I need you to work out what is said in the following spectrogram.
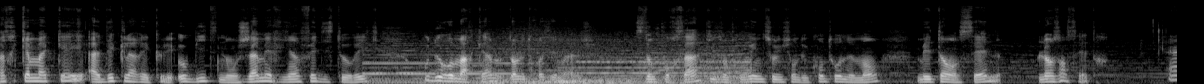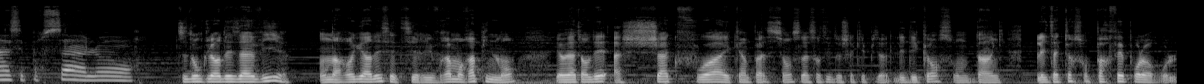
Patrick McKay a déclaré que les hobbits n'ont jamais rien fait d'historique ou de remarquable dans le troisième âge. C'est donc pour ça qu'ils ont trouvé une solution de contournement mettant en scène leurs ancêtres. Ah, c'est pour ça alors. C'est donc l'heure des avis. On a regardé cette série vraiment rapidement et on attendait à chaque fois avec impatience la sortie de chaque épisode. Les décors sont dingues, les acteurs sont parfaits pour leur rôle.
